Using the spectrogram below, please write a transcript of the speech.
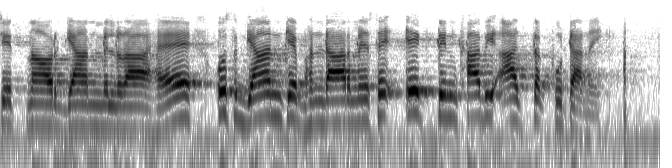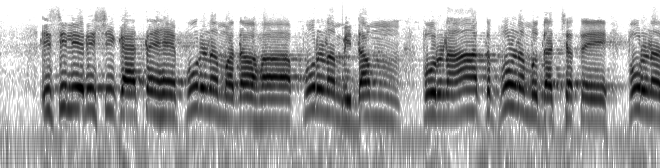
चेतना और ज्ञान मिल रहा है, उस ज्ञान के भंडार में से एक तिनखा भी आज तक फूटा नहीं। इसीलिए ऋषि कहते हैं पूर्ण मदह पूर्ण मिदम पूर्णात पूर्ण मुदच्छते पूर्ण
